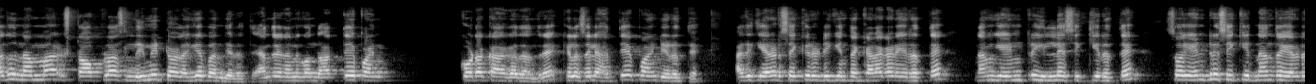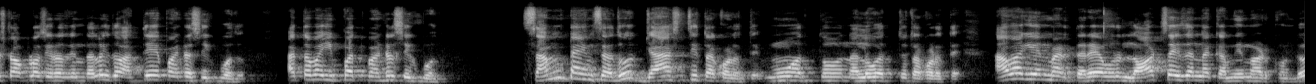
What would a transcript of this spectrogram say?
ಅದು ನಮ್ಮ ಸ್ಟಾಪ್ ಲಾಸ್ ಲಿಮಿಟ್ ಒಳಗೆ ಬಂದಿರುತ್ತೆ. ಅಂದರೆ ನನಗೊಂದು ಹತ್ತೇ ಪಾಯಿಂಟ್ ಕೊಡೋಕ್ಕಾಗೋದಂದರೆ ಕೆಲವು ಸಲ ಹತ್ತೇ ಪಾಯಿಂಟ್ ಇರುತ್ತೆ. ಅದಕ್ಕೆ ಎರಡು ಸೆಕ್ಯೂರಿಟಿಗಿಂತ ಕೆಳಗಡೆ ಇರುತ್ತೆ. ನಮಗೆ ಎಂಟ್ರಿ ಇಲ್ಲೇ ಸಿಕ್ಕಿರುತ್ತೆ. ಸೊ ಎಂಟ್ರಿ ಸಿಕ್ಕಿದ ನಂತರ ಎರಡು ಸ್ಟಾಪ್ ಲಾಸ್ ಇರೋದ್ರಿಂದಲೂ ಇದು ಹತ್ತೇ ಪಾಯಿಂಟಲ್ಲಿ ಸಿಗ್ಬೋದು. ಅಥವಾ ಇಪ್ಪತ್ತು ಪಾಯಿಂಟಲ್ಲಿ ಸಿಗ್ಬೋದು. ಸಮ್ ಟೈಮ್ಸ್ ಅದು ಜಾಸ್ತಿ ತಗೊಳುತ್ತೆ, ಮೂವತ್ತು, ನಲವತ್ತು ತಗೊಳುತ್ತೆ. ಅವಾಗ ಏನು ಮಾಡ್ತಾರೆ, ಅವರು ಲಾಟ್ ಸೈಜ್ ಅನ್ನ ಕಮ್ಮಿ ಮಾಡಿಕೊಂಡು,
